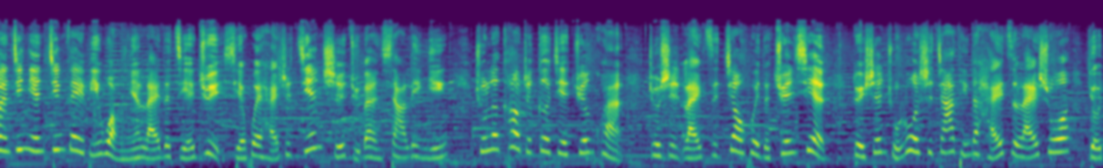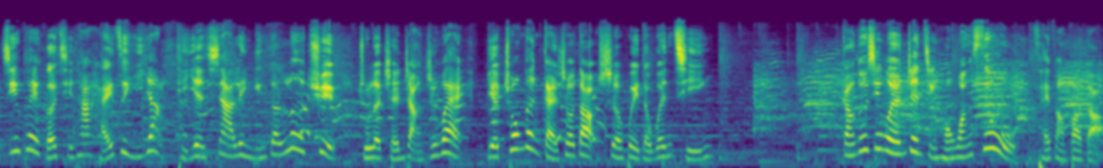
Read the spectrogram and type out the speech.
尽管今年经费比往年来的拮据，协会还是坚持举办夏令营。除了靠着各界捐款，就是来自教会的捐献。对身处弱势家庭的孩子来说，有机会和其他孩子一样体验夏令营的乐趣，除了成长之外，也充分感受到社会的温情。港都新闻郑景宏、王思武采访报道。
